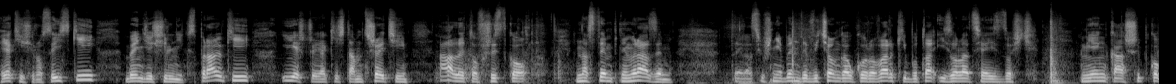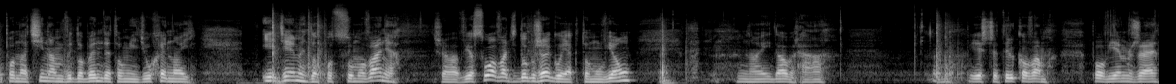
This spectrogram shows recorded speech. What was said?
jakiś rosyjski, będzie silnik z pralki i jeszcze jakiś tam trzeci, ale to wszystko następnym razem. Teraz już nie będę wyciągał korowarki, bo ta izolacja jest dość miękka, szybko ponacinam, wydobędę tą miedziuchę, no i jedziemy do podsumowania. Trzeba wiosłować do brzegu, jak to mówią. No i dobra. Jeszcze tylko Wam powiem, że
